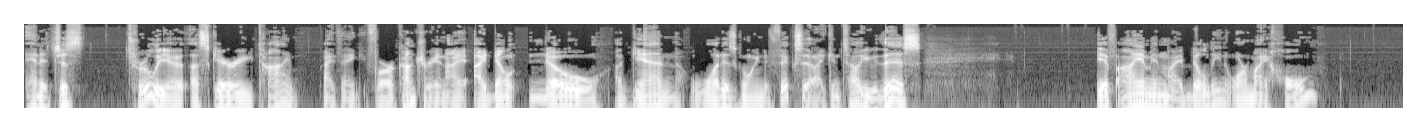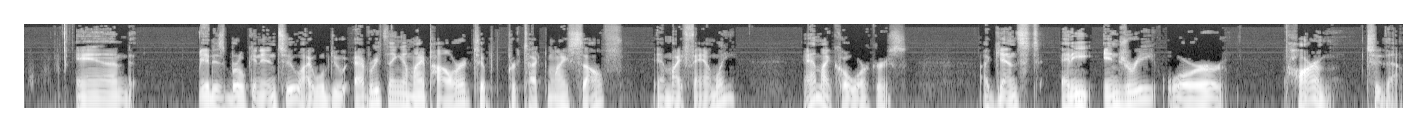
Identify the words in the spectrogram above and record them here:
and it's just truly a, a scary time. I think for our country, and I I don't know again what is going to fix it. I can tell you this: if I am in my building or my home, and it is broken into, I will do everything in my power to protect myself and my family and my coworkers against any injury or harm to them.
